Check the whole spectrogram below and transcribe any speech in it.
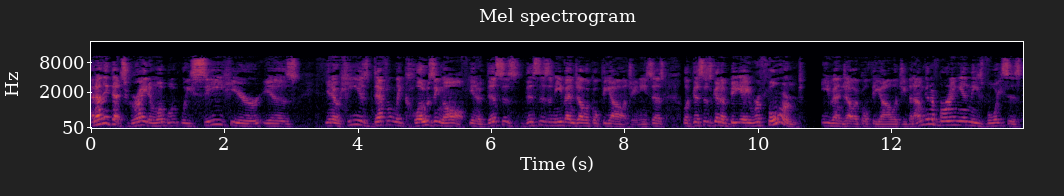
And I think that's great. And what what we see here is, you know, he is definitely closing off. You know, this is this is an evangelical theology, and he says, look, this is going to be a reformed evangelical theology, but I'm going to bring in these voices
